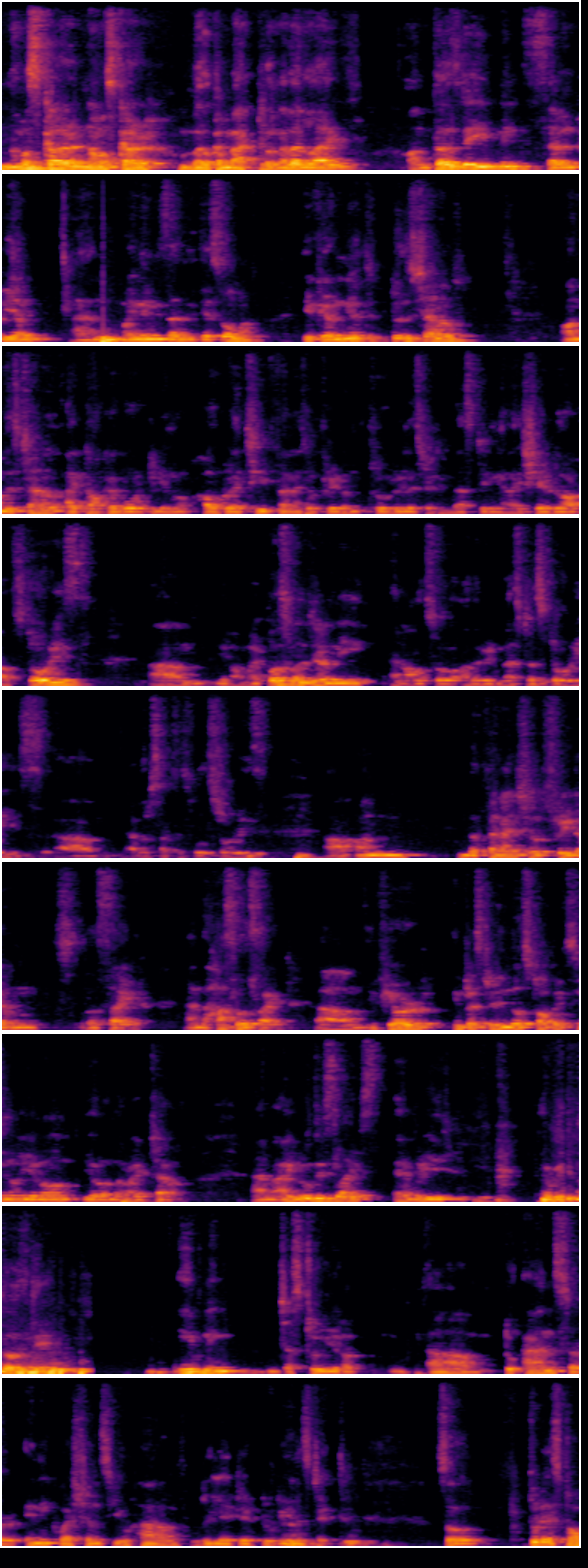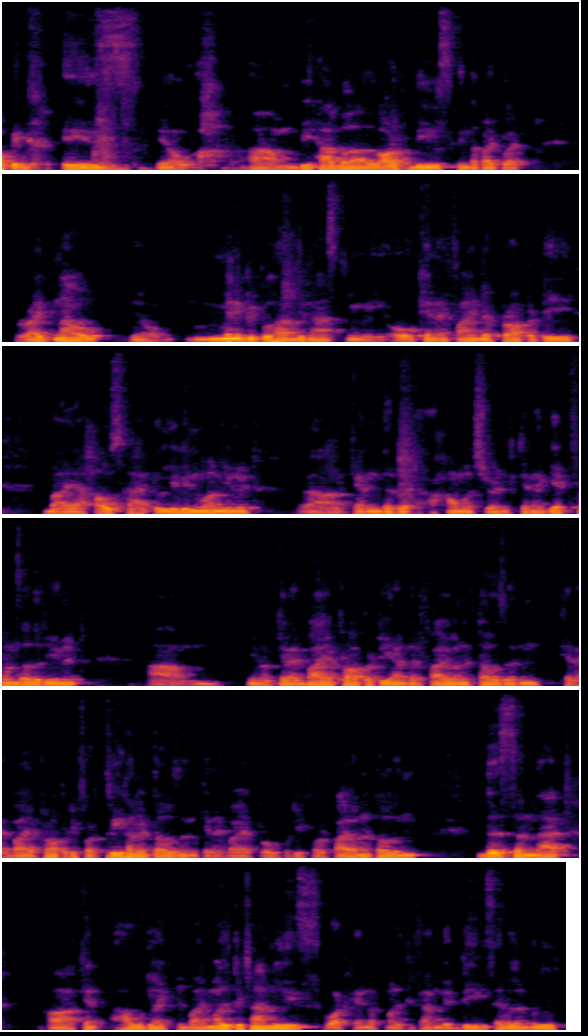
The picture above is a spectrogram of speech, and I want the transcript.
Namaskar, namaskar. Welcome back to another live on Thursday evening, 7 p.m. And my name is Aditya Soma. If you're new to this channel, on this channel, I talk about you know how to achieve financial freedom through real estate investing, and I share a lot of stories, um, you know, my personal journey, and also other investor stories, um, other successful stories uh, on the financial freedom side and the hustle side. Um, if you're interested in those topics, you know, you know, you're on the right channel. And I do these lives every every Thursday evening just to you know um, to answer any questions you have related to real estate. So today's topic is you know um, we have a lot of deals in the pipeline right now. You know, many people have been asking me, "Oh, can I find a property, buy a house hack, live in one unit? Uh, can the how much rent can I get from the other unit? Um, you know, can I buy a property under five hundred thousand? Can I buy a property for three hundred thousand? Can I buy a property for five hundred thousand? This and that. Uh, can I would like to buy multifamilies? What kind of multifamily deals available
